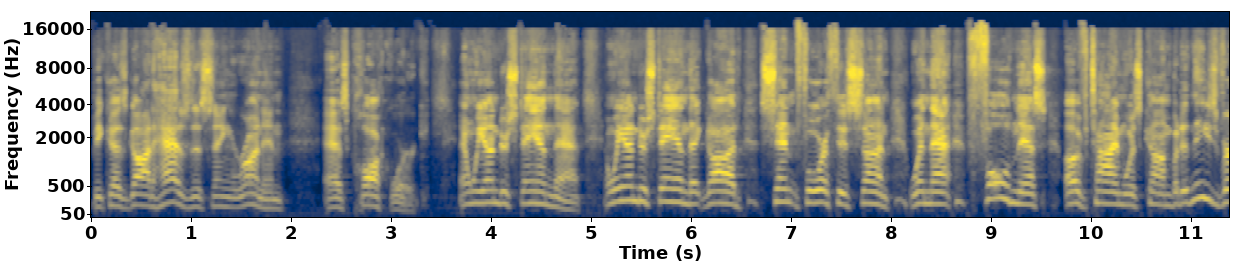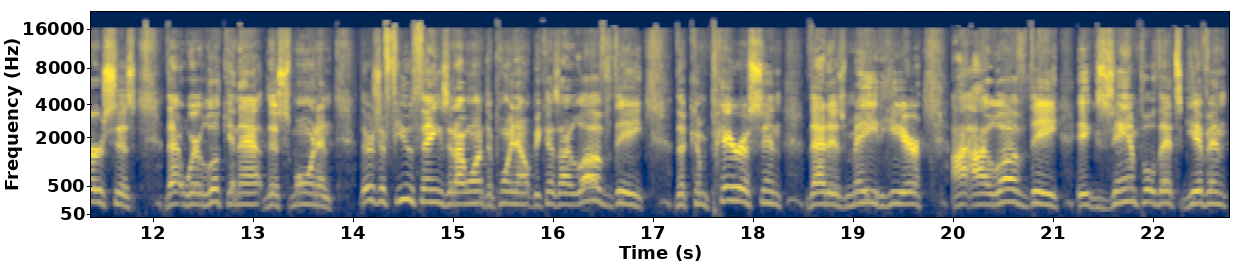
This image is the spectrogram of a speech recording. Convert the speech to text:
Because God has this thing running as clockwork. And we understand that. And we understand that God sent forth his son when that fullness of time was come. But in these verses that we're looking at this morning, there's a few things that I want to point out because I love the, the comparison that is made here. I, I love the example that's given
